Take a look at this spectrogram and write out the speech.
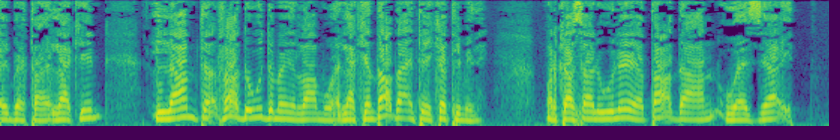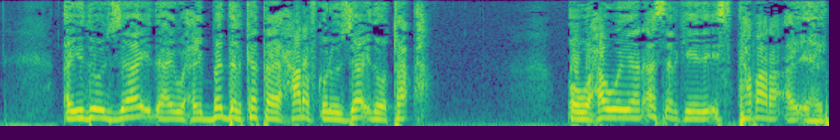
ayba tahay laakiin laamta ra'da ugu dambeyn laam waay laakiin da'da intay ka timid. Markaasaa lagu leeyahay da'dan waa zaa'id. Ayadoo zaa'id ahay waxay bedel ka tahay xaraf kaloo zaa'id oo ta ah. Oo waxa weeyaan asalkeeda istabara ay ahayd.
